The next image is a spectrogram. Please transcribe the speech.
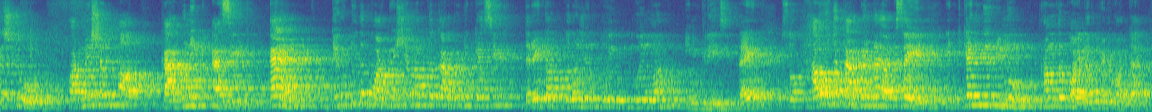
H2O formation of carbonic acid and due to the formation of the carbonic acid the rate of corrosion going, going on increase right so how the carbon dioxide it can be removed from the boiler feed water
